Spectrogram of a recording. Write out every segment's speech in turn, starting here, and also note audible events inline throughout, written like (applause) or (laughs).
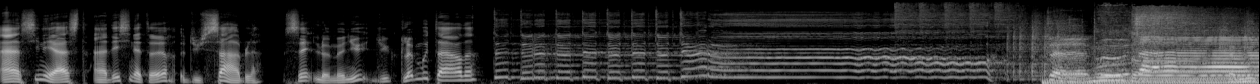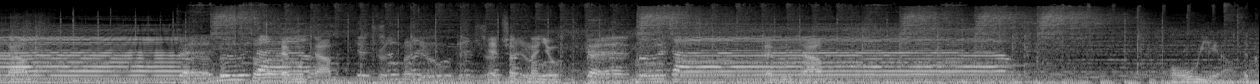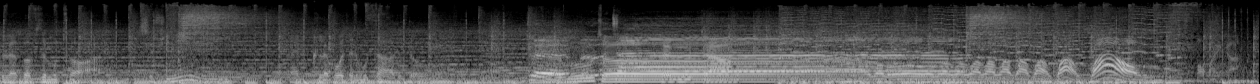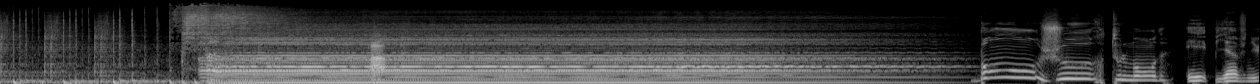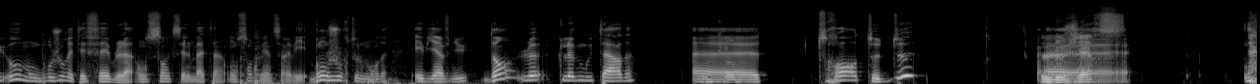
un cinéaste, un dessinateur, du sable. C'est le menu du Club Moutarde. Club Crème moutarde. Ketchup mayo. Ketchup mayo. Crème moutarde. Oh yeah, the club of the moutarde. C'est fini El club del mutardo. Crème moutarde. Wow, wow, wow, wow. Oh my god. Ah, Bonjour tout le monde et bienvenue. Oh, mon bonjour était faible là. On sent que c'est le matin. On sent qu'on vient de se réveiller. Bonjour tout le monde et bienvenue dans le Club Moutarde. Euh, 32 Le Euh, Gers. (laughs)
